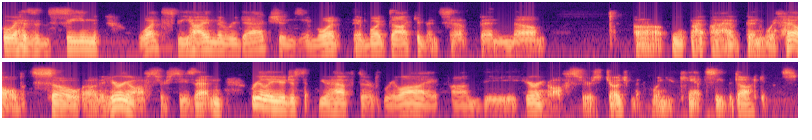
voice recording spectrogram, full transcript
who hasn't seen what's behind the redactions and what and what documents have been um, uh, have been withheld. So uh, the hearing officer sees that, and really, you just you have to rely on the hearing officer's judgment when you can't see the documents.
